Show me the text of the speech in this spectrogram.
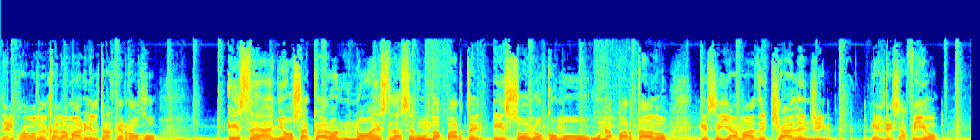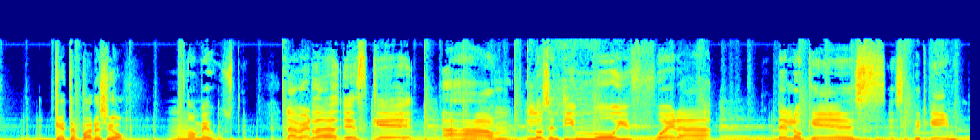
del juego del calamar y el traje rojo. Este año sacaron, no es la segunda parte, es solo como un apartado que se llama The Challenging, el desafío. ¿Qué te pareció? No me gusta. La verdad es que lo sentí muy fuera de lo que es Squid Game.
